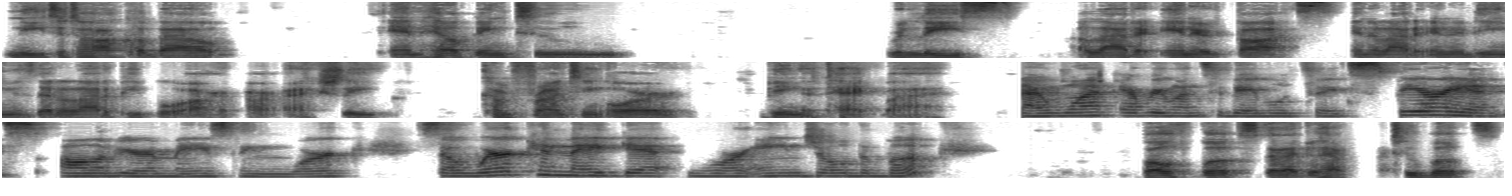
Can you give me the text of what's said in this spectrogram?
need to talk about, and helping to release a lot of inner thoughts and a lot of inner demons that a lot of people are, are actually confronting or being attacked by. I want everyone to be able to experience all of your amazing work. So, where can they get War Angel, the book? Both books, because I do have two books.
